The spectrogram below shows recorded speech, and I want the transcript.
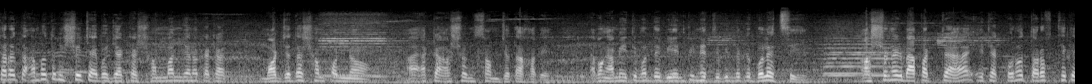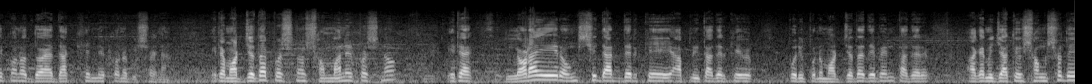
তারা তো, আমরা তো নিশ্চয়ই চাইব যে একটা সম্মানজনক, একটা মর্যাদা সম্পন্ন একটা আসন সমঝোতা হবে। এবং আমি ইতিমধ্যে বিএনপি নেতৃবৃন্দকে বলেছি, আসনের ব্যাপারটা, এটা কোনো তরফ থেকে কোনো দয়া দাক্ষিণ্যের কোনো বিষয় না। এটা মর্যাদার প্রশ্ন, সম্মানের প্রশ্ন। এটা লড়াইয়ের অংশীদারদেরকে, আপনি তাদেরকে পরিপূর্ণ মর্যাদা দেবেন, তাদের আগামী জাতীয় সংসদে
